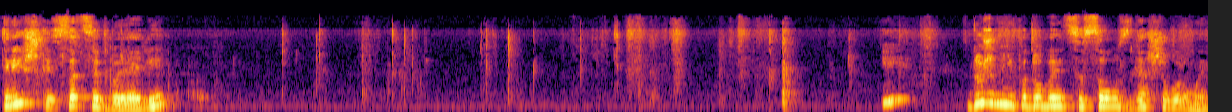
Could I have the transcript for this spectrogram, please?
Трішки сацебелі. І дуже мені подобається соус для шаурми.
